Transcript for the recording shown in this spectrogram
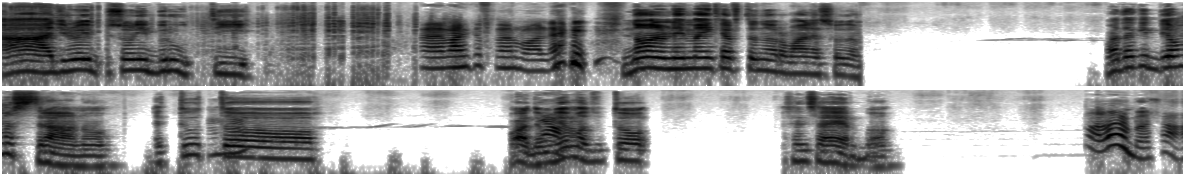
Ah, giro i brutti. Eh, Minecraft è normale. No, non è Minecraft normale assolutamente. Guarda che bioma strano. È tutto... Guarda, è un Vediamo. bioma tutto senza erba. No, l'erba c'è.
